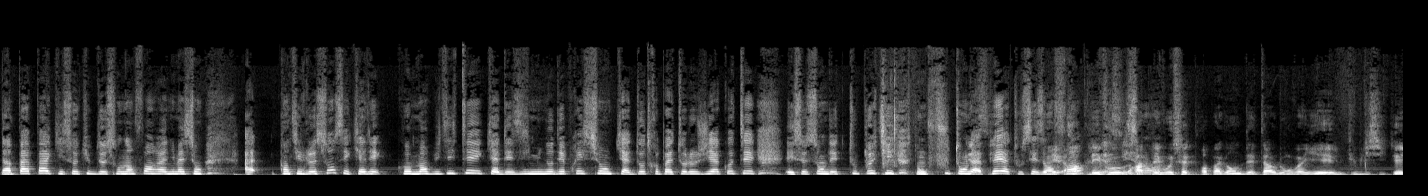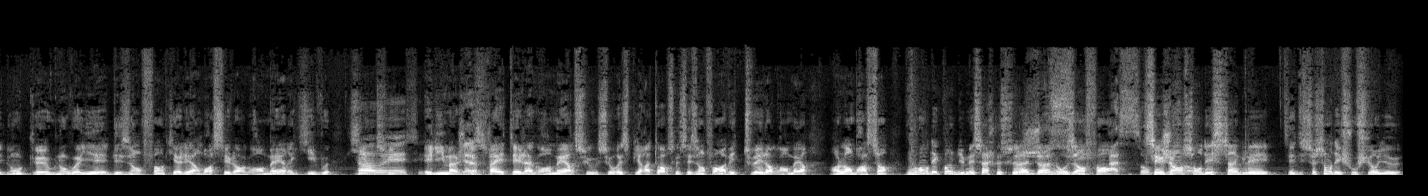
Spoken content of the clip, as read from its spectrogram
d'un papa qui s'occupe de son enfant en réanimation. Ah, quand ils le sont, c'est qu'il y a des comorbidités, qu'il y a des immunodépressions, qu'il y a d'autres pathologies à côté. Et ce sont des tout petits. Donc foutons la paix à tous ces enfants. Rappelez-vous, rappelez-vous cette propagande d'État où l'on voyait une publicité, donc euh, où l'on voyait des enfants qui allaient embrasser leur grand-mère et qui, qui Ah ensuite, ouais, et l'image d'après était la grand-mère sous, sous respiratoire parce que ces enfants avaient tué leur grand-mère en l'embrassant. Vous vous rendez compte du message que cela Je donne aux enfants à 100%. Ces gens sont des cinglés, ce sont des fous furieux.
